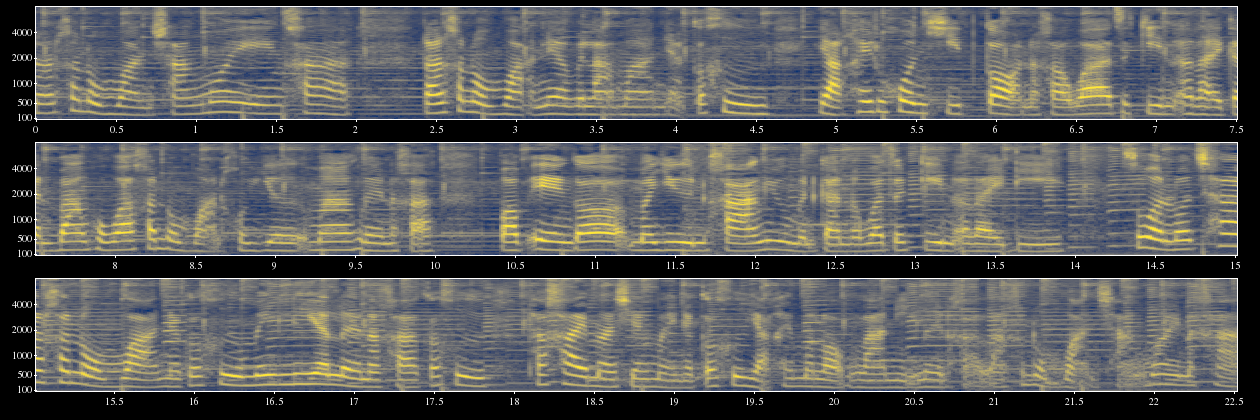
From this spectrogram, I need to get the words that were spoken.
ร้านขนมหวานช้างม้อยเองค่ะ ร้านขนมหวานเนี่ยเวลามาเนี่ยก็คืออยากให้ทุกคนคิดก่อนนะคะ ว่าจะกินอะไรกันบ้างเพราะว่าขนมหวานเขาเยอะมากเลยนะคะป๊อปเองก็มายืนค้างอยู่เหมือนกันนะว่าจะกินอะไรดี ส่วนรสชาติขนมหวานเนี่ยก็คือไม่เลี่ยนเลยนะคะ ก็คือถ้าใครมาเชียงใหม่เนี่ยก็คืออยากให้มาลองร้านนี้เลยนะคะร้านขนมหวานช้างม้อยนะคะ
